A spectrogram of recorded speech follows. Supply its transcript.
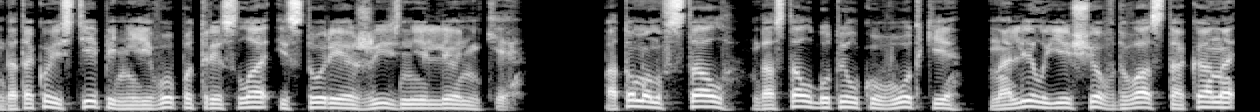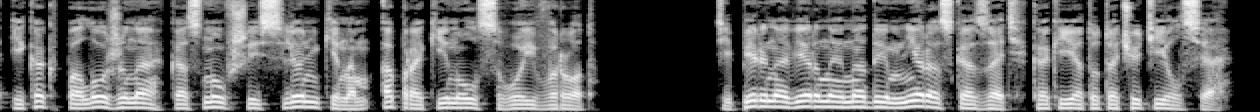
До такой степени его потрясла история жизни Леньки. Потом он встал, достал бутылку водки, налил еще в два стакана и, как положено, коснувшись с Ленькиным, опрокинул свой в рот. Теперь, наверное, надо мне рассказать, как я тут очутился.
